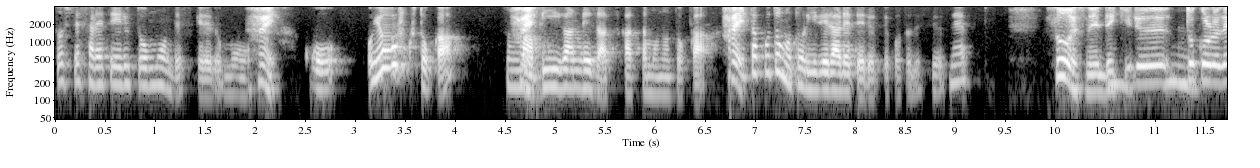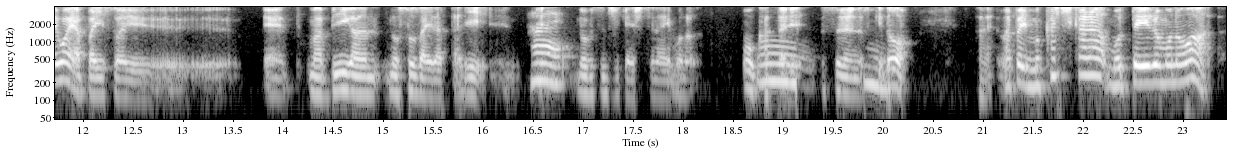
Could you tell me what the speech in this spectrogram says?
としてされていると思うんですけれども、はい、こうお洋服とかそのまあ、ビーガンレザー使ったものとか、はい、そういったことも取り入れられてるってことですよね。そうですね。できるところではやっぱりそういう、えー、まあ、ビーガンの素材だったり、はい、動物実験してないものを買ったりするんですけど、うん、はい、やっぱり昔から持っているものは、え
